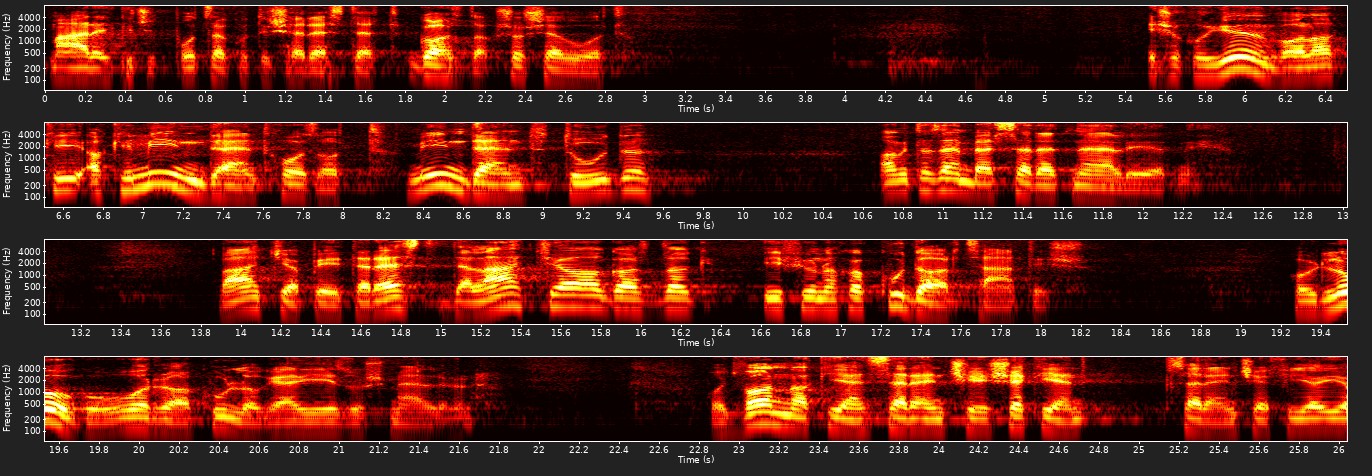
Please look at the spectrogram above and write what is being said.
már egy kicsit pocakot is eresztett, gazdag sose volt. És akkor jön valaki, aki mindent hozott, mindent tud, amit az ember szeretne elérni. Látja Péter ezt, de látja a gazdag ifjúnak a kudarcát is, hogy lógó orral kullog el Jézus mellől. Hogy vannak ilyen szerencsések, ilyen szerencsefiai,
